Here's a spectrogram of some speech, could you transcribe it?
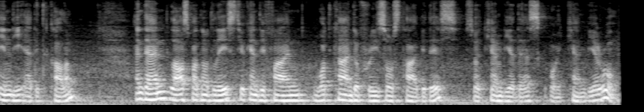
in the edit column. And then last but not least you can define what kind of resource type it is. So it can be a desk or it can be a room.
